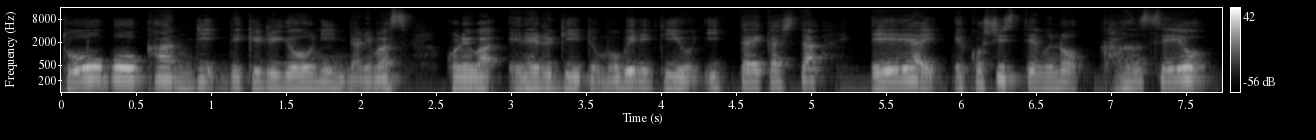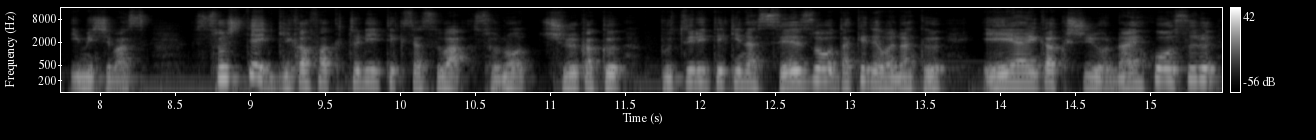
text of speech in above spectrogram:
統合管理できるようになります。これはエネルギーとモビリティを一体化した AI エコシステムの完成を意味します。そしてギガファクトリーテキサスはその中核、物理的な製造だけではなく AI 学習を内包する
